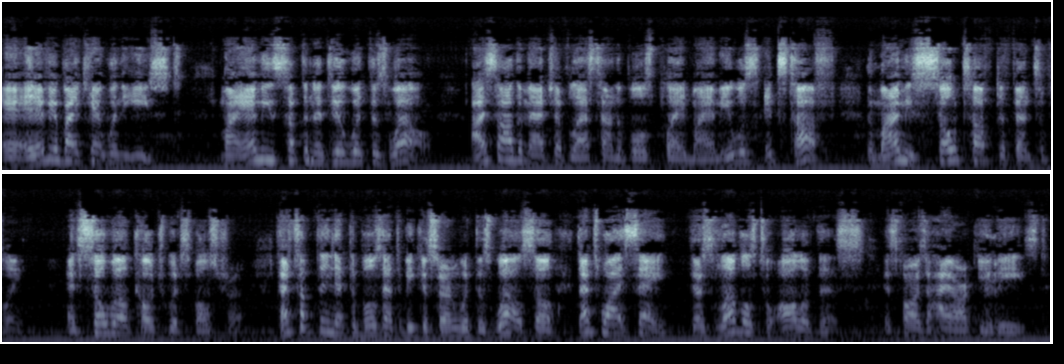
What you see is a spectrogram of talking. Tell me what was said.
and everybody can't win the East. Miami's something to deal with as well. I saw the matchup last time the Bulls played Miami. It was it's tough. The Miami's so tough defensively and so well coached with Spoelstra. That's something that the Bulls have to be concerned with as well. So that's why I say there's levels to all of this as far as the hierarchy of the East.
